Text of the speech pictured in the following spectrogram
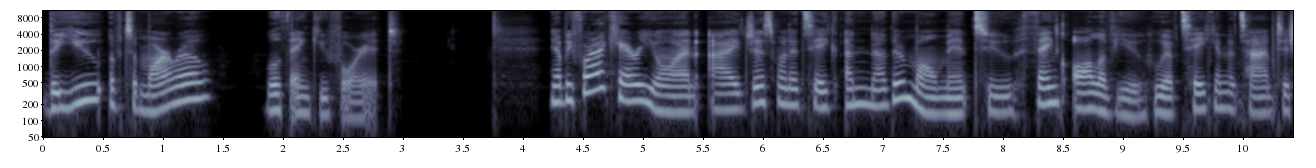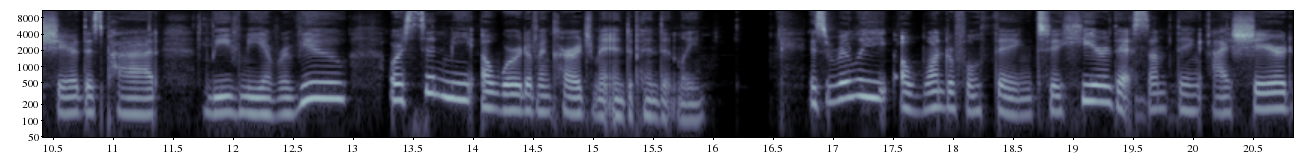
The you of tomorrow will thank you for it. Now, before I carry on, I just want to take another moment to thank all of you who have taken the time to share this pod, leave me a review, or send me a word of encouragement independently. It's really a wonderful thing to hear that something I shared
